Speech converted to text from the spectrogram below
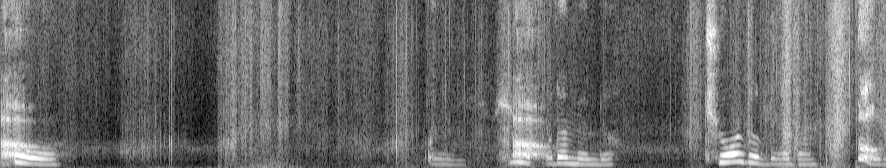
Oo. Oy. Şimdi adam öldü. Çuval öldü adam. Öldü.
